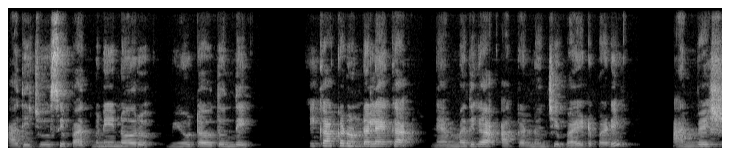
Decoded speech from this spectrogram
అది చూసి పద్మిని నోరు మ్యూట్ అవుతుంది. ఇక అక్కడ ఉండలేక నెమ్మదిగా అక్కడి నుంచి బయటపడి అన్వేష్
